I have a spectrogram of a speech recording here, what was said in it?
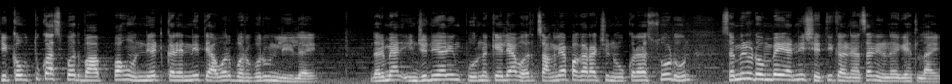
ही कौतुकास्पद बाब पाहून नेटकऱ्यांनी त्यावर भरभरून लिहिलंय. दरम्यान इंजिनिअरिंग पूर्ण केल्यावर चांगल्या पगाराची नोकऱ्या सोडून समीर डोंबे यांनी शेती करण्याचा निर्णय घेतलाय.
